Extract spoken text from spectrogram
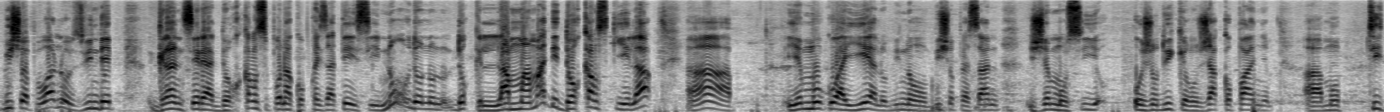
Bishop wano zwinde grande série d'Orcans pour nous présenter ici. Non, non, non, donc la maman de Dorcans qui est là, ah, ye moko aye alobi non Bishop Hassan, j'aime aussi aujourd'hui que j'accompagne euh, mon petit,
